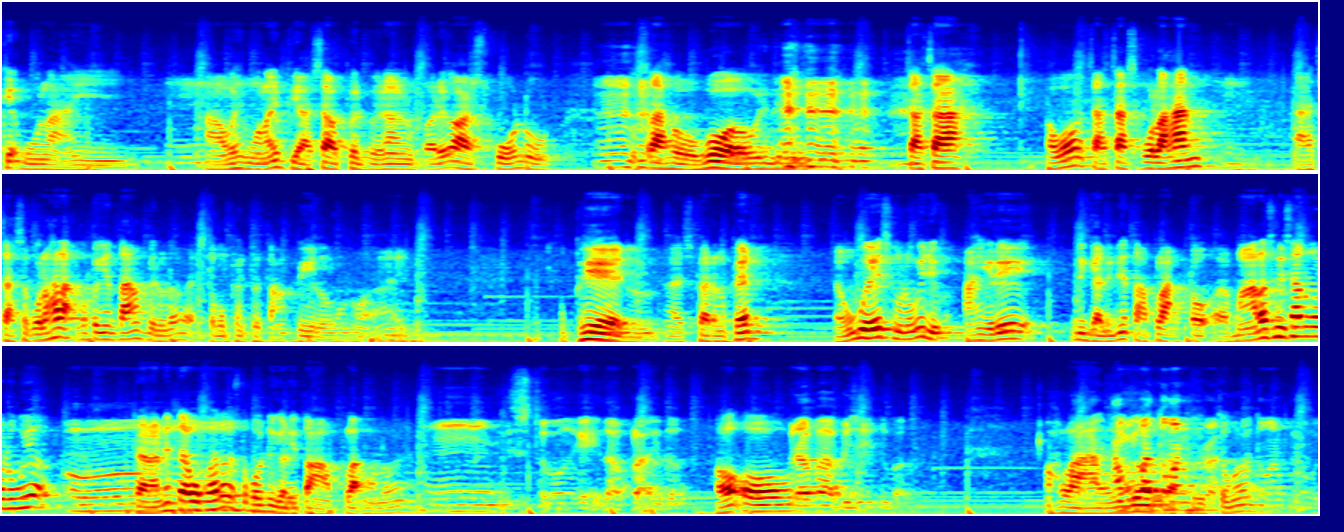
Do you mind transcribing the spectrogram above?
kayak mulai. Nah, wis mulai biasa ben-benan bare ah sekono. Wis ra howo ini. Cacah apa cacah sekolahan. Nah, cacah sekolah lah kepengin tampil to, wis teko ben tampil ngono ae. Ben, nah, Ya wis ngono kuwi yo akhirnya ninggalinnya taplak tok. Eh, Males pisan ngono kuwi yo. Oh. Dalane tak ubah terus teko ninggali taplak ngono. Hmm, itu tuh kayak taplak itu. Oh, oh. Berapa habis itu, Pak? Wah lali Kamu kok, patungan berapa? Patungan berapa?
